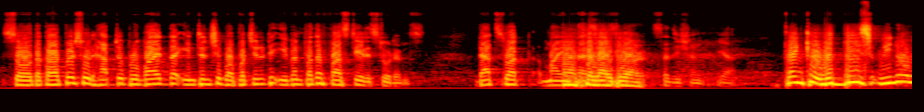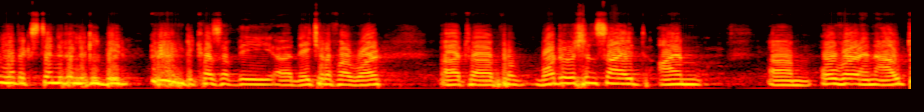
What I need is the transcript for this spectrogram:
So the corporates would have to provide the internship opportunity even for the first year students. That's what my emphasis idea. suggestion. Yeah. Thank you. With these, we know we have extended a little bit because of the uh, nature of our work. But uh, from moderation side, I'm um, over and out.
